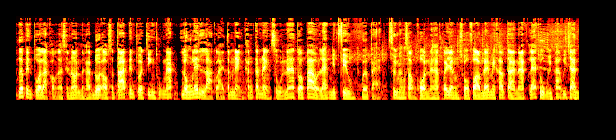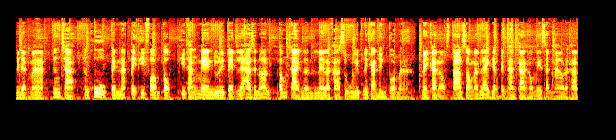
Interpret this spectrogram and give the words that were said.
เพื่อเป็นตัวหลักของอาร์เซนอลนะครับ โดยออกสตาร์ทเป็นตัวจริงทุกนัด ลงเล่นหลากหลายตำแหน่งทั้งตำแหน่งศูนย์หน้าตัวเป้าและมิดฟิลด์เบอร์ 8 ซึ่งทั้งสองคนนะครับ ก็ยังโชว์ฟอร์มได้ไม่เข้าตานัก และถูกวิพากษ์วิจารณ์เป็นอย่างมาก เนื่องจากทั้งคู่เป็นนักเตะที่ฟอร์มตก ที่ทั้งแมนยูไนเต็ดและอาร์เซนอลต้องจ่ายเงินในราคาสูงลิฟต์ในการดึงตัวมา ในการออกสตาร์ทสองนัดแรกอย่างเป็นทางการของเมสันเมาส์นะครับ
